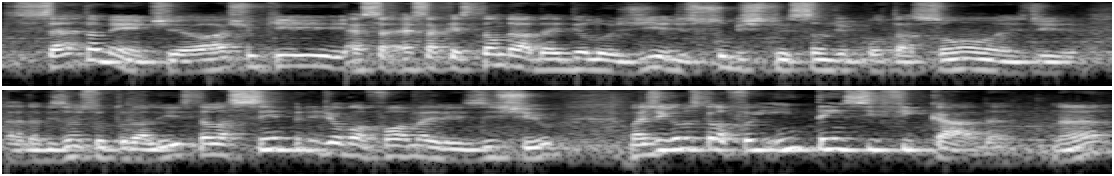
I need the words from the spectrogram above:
Certamente, eu acho que essa, essa questão da, da ideologia de substituição de importações, de, da visão estruturalista, ela sempre de alguma forma existiu, mas digamos que ela foi intensificada, né?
